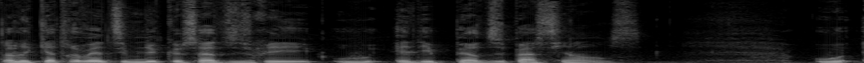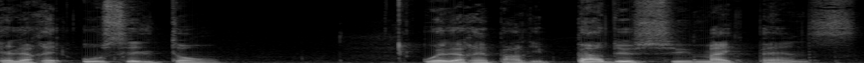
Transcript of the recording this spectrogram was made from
dans les 90 minutes que ça a duré, où elle est perdue patience, où elle aurait haussé le ton, où elle aurait parlé par-dessus Mike Pence.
